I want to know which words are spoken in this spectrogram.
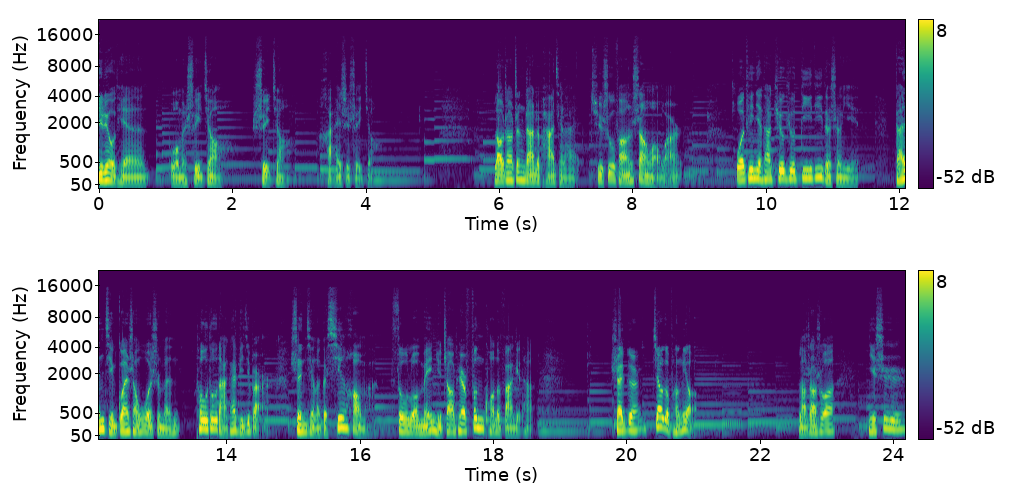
第六天，我们睡觉。睡觉，还是睡觉。老赵挣扎着爬起来，去书房上网玩。我听见他 QQ 滴滴的声音，赶紧关上卧室门，偷偷打开笔记本，申请了个新号码，搜罗美女照片，疯狂的发给他。帅哥，交个朋友。老赵说：“你是？”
